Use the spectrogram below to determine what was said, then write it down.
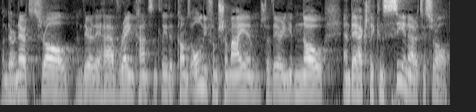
when they're in Eretz Yisrael, and there they have rain constantly that comes only from Shemayim, so there you didn't know, and they actually can see in Eretz Yisrael.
